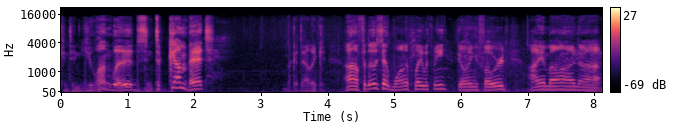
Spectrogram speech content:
Continue onwards into combat. Macadelic. Uh, for those that want to play with me going forward, I am on. Uh,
